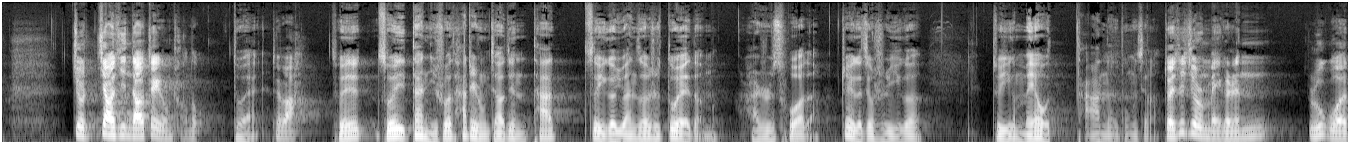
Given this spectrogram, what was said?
就较劲到这种程度，对，对吧？所以所以但你说他这种较劲，他这个原则是对的吗？还是错的？这个就是一个就一个没有答案的东西了。对，这就是每个人如果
